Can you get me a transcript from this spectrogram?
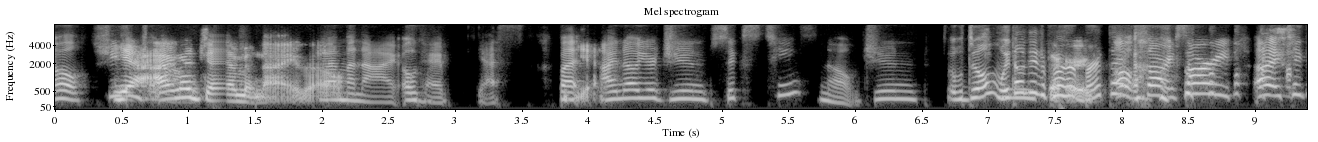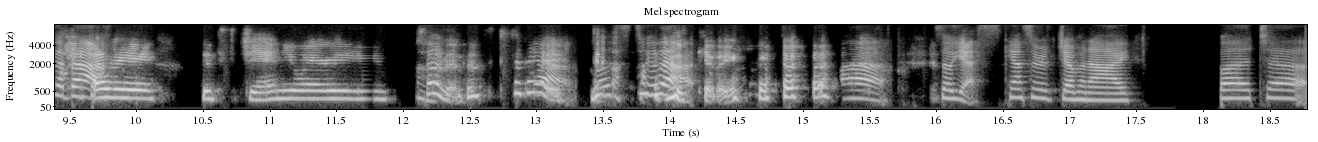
Oh, she. yeah, I'm a Gemini though. Gemini. Okay, yes, but Yeah. I know you're June 16th. No, June. well, don't we don't need to put her birthday. Oh, sorry, sorry. I take that back. I back. mean, it's January 7th. It's today. Yeah, let's do that. Just kidding. Ah, so yes, Cancer, is Gemini. But uh,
